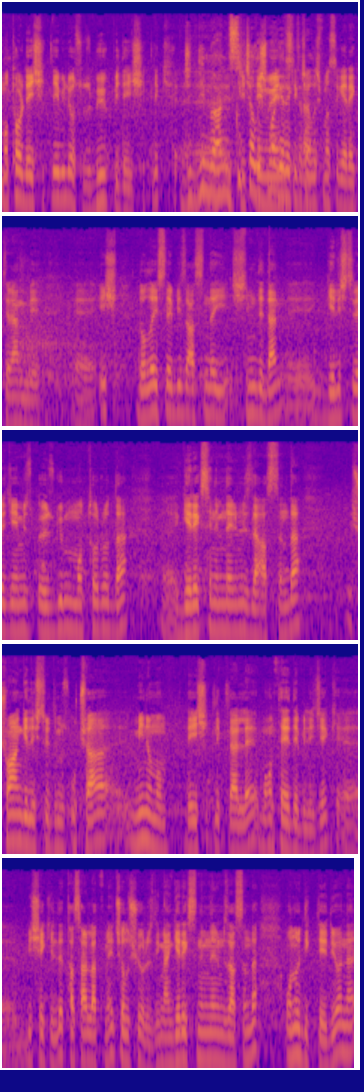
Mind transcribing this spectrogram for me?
motor değişikliği biliyorsunuz büyük bir değişiklik. Ciddi mühendislik çalışma mühendislik gerektiren. çalışması gerektiren bir iş. Dolayısıyla biz aslında şimdiden geliştireceğimiz özgün motoru da gereksinimlerimizle aslında şu an geliştirdiğimiz uçağı minimum değişikliklerle monte edebilecek e, bir şekilde tasarlatmaya çalışıyoruz. diyeyim. Yani gereksinimlerimiz aslında onu dikte ediyor. Ne,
